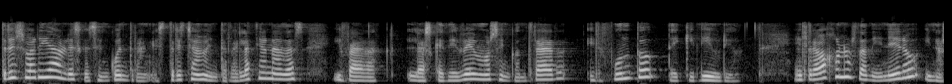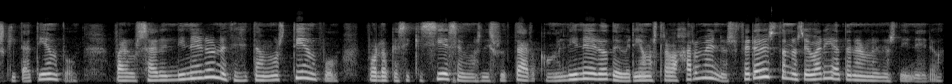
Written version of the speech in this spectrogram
Tres variables que se encuentran estrechamente relacionadas y para las que debemos encontrar el punto de equilibrio. El trabajo nos da dinero y nos quita tiempo. Para usar el dinero necesitamos tiempo, por lo que si quisiésemos disfrutar con el dinero deberíamos trabajar menos, pero esto nos llevaría a tener menos dinero.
